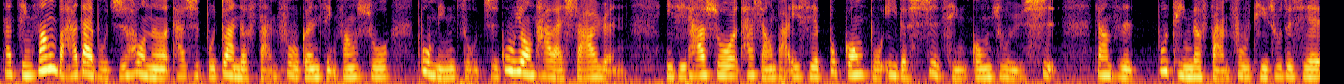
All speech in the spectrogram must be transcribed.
那警方把他逮捕之后呢，他是不断的反复跟警方说不明组织雇佣他来杀人，以及他说他想把一些不公不义的事情公诸于世，这样子不停的反复提出这些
